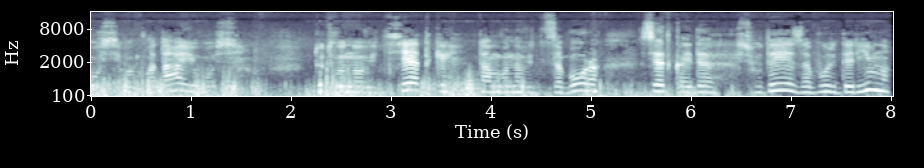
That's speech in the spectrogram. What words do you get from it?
Бусі викладаю ось. Тут воно від сітки, там воно від забора. Сітка йде сюди, забор йде рівно.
